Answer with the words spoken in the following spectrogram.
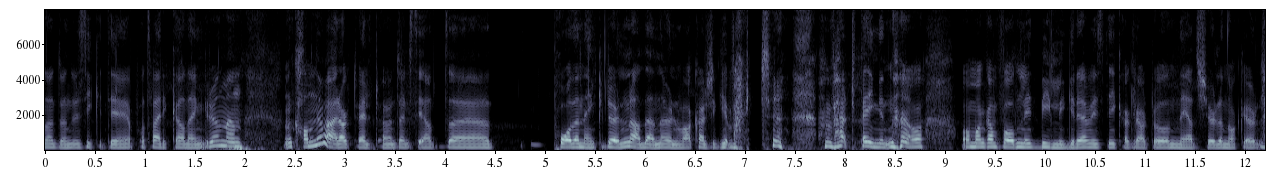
nødvendigvis ikke til, på tverke av den grunn, men det kan jo være aktuelt å eventuelt si at eh, på den enkelte ølen, da, denne ølen var kanskje ikke verdt, verdt pengene, og, og, man kan få den litt billigere hvis de ikke har klart å nedkjøle nok øl.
